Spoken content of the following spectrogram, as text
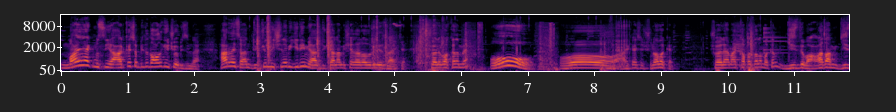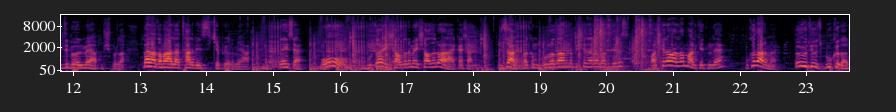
manyak mısın ya? Arkadaşlar bir de dalga geçiyor bizimle. Her neyse ben dükkanın içine bir gireyim ya. Dükkandan bir şeyler alabiliriz belki. Şöyle bakalım bir. Oo! Oo! Arkadaşlar şuna bakın. Şöyle hemen kapatalım bakalım. Gizli bak. Adam gizli bölme yapmış burada. Ben adama hala terbiyesizlik yapıyorum ya. Neyse. Oo! Burada eşyaları eşyaları var arkadaşlar. Güzel. Bakın buradan da bir şeyler alabiliriz. Başka ne var lan marketinde? Bu kadar mı? Evet evet bu kadar.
